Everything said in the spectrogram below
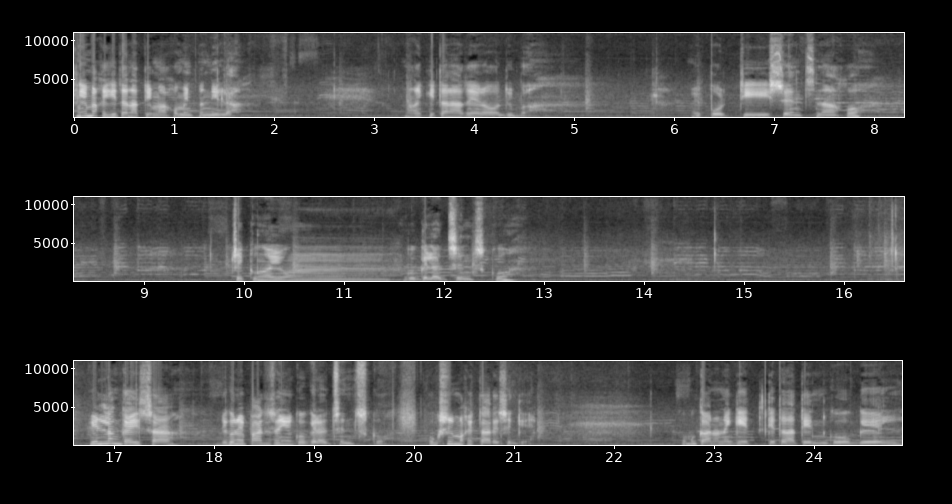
Ngayon makikita natin mga comment na nila. Makikita natin oh, di ba? May 40 cents na ako. Check ko nga yung google adsense ko. Yun lang guys ha hindi ko na ipakita sa inyo google adsense ko. Huwag gusto nyo makita rin sige. Kung magkano nakikita natin google.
